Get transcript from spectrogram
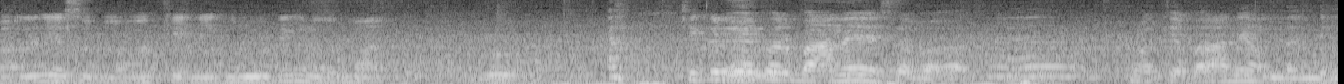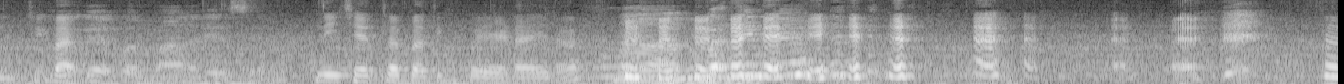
బాగానే చేసావు బాబు ఓకే నీకు నూరు బాగా చిక్కుడుకాయ కూర బాగానే చేసావు బాబా ఓకే బాగానే ఉందండి. చిక్కుడుకాయ కూర బాగానే చేసావు నీ చేతిలో బతికిపోయాడు ఆయన. ఆ,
